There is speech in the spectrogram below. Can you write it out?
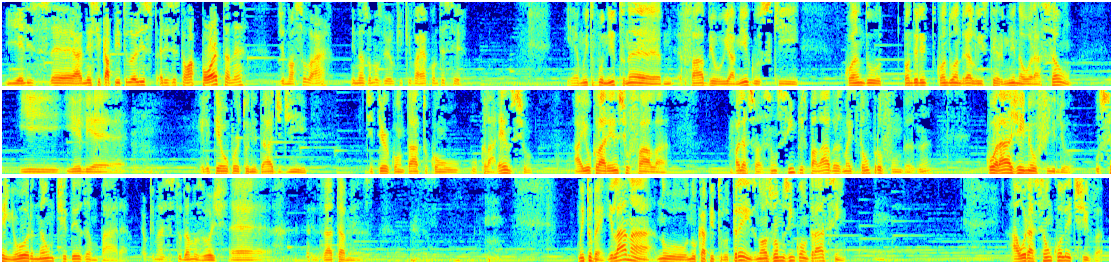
e eles, é, nesse capítulo, eles, eles estão à porta né, de nosso lar e nós vamos ver o que, que vai acontecer. E é muito bonito, né, Fábio e amigos, que quando, quando, ele, quando o André Luiz termina a oração e, e ele é ele tem a oportunidade de, de ter contato com o, o Clarencio, aí o Clarencio fala, olha só, são simples palavras, mas tão profundas, né? Coragem, meu filho, o Senhor não te desampara. É o que nós estudamos hoje. É, exatamente. Muito bem, e lá na, no, no capítulo 3 nós vamos encontrar assim: a oração coletiva.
